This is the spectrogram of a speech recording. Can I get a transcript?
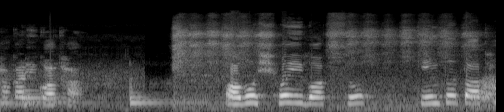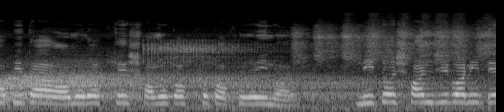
থাকারই কথা। অবশ্যই বৎস কিন্তু তথাপি তা অমরত্বের সমকক্ষ কখনোই নয়। মৃত সঞ্জীবনীতে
